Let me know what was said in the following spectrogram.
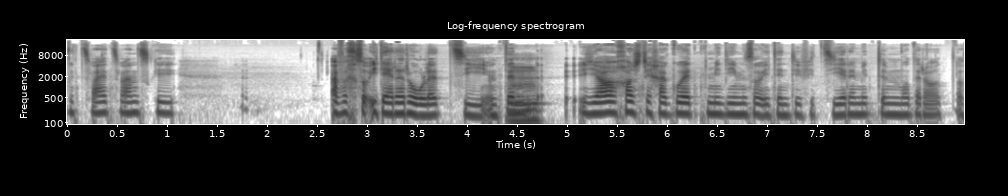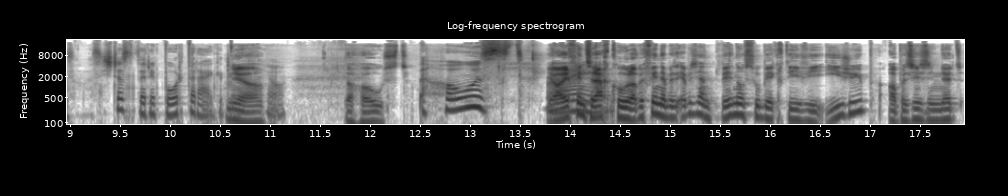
Mit 22 einfach so in dieser Rolle zu sein. Und dann, Mhm. ja, kannst du dich auch gut mit ihm so identifizieren, mit dem Moderator. Also, was ist das? Der Reporter eigentlich? Ja. ja. Der Host. Der Host. Ja, ich finde es Nein. recht cool, aber ich finde, eben, sie haben wie noch subjektive Einschübe, aber sie sind nicht,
